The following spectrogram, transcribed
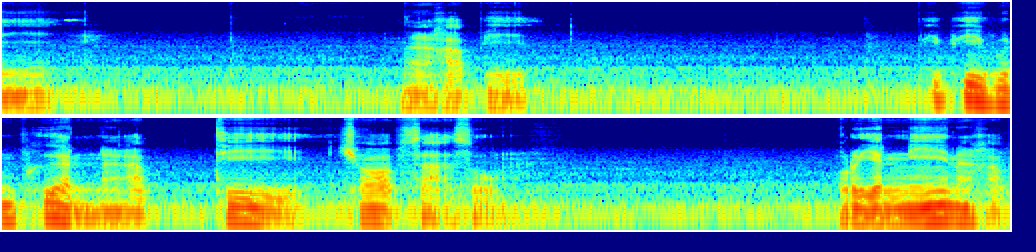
นี้นะครับพี่พี่ๆเพื่อนๆนะครับที่ชอบสะสม เหรียญนนี้นะครับ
